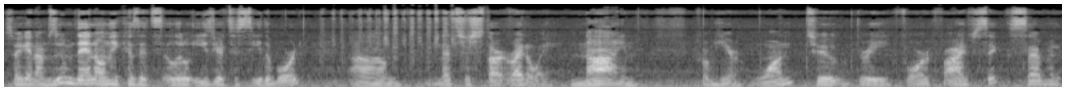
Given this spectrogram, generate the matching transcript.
So again, I'm zoomed in only because it's a little easier to see the board. Um, let's just start right away. Nine from here. One, two, three, four, five, six, seven,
